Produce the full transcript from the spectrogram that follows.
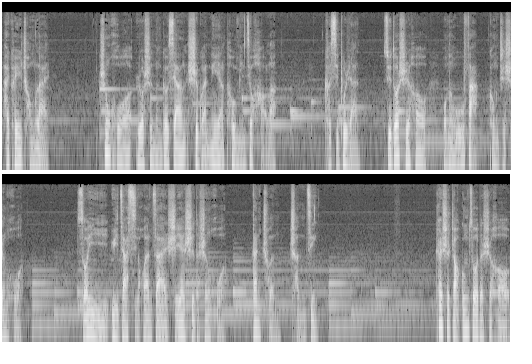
还可以重来。生活若是能够像试管那样透明就好了，可惜不然。许多时候我们无法控制生活，所以愈加喜欢在实验室的生活，单纯沉静。开始找工作的时候，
